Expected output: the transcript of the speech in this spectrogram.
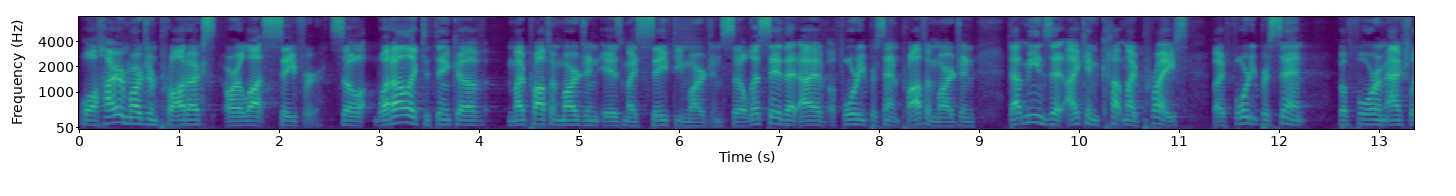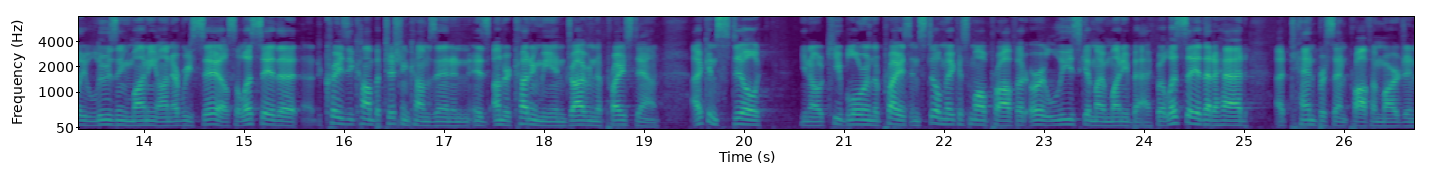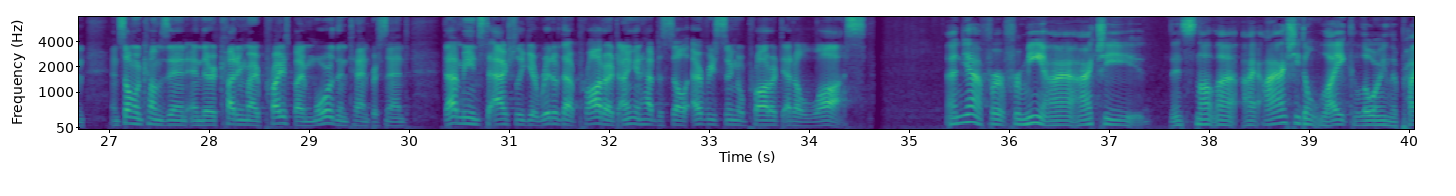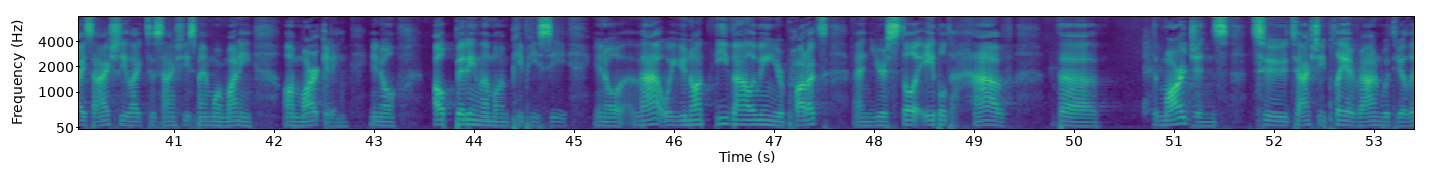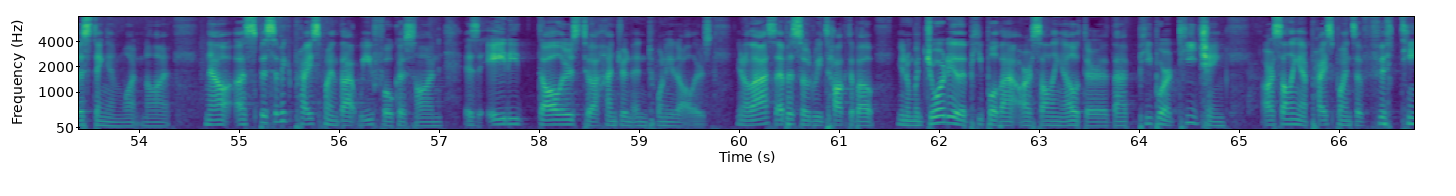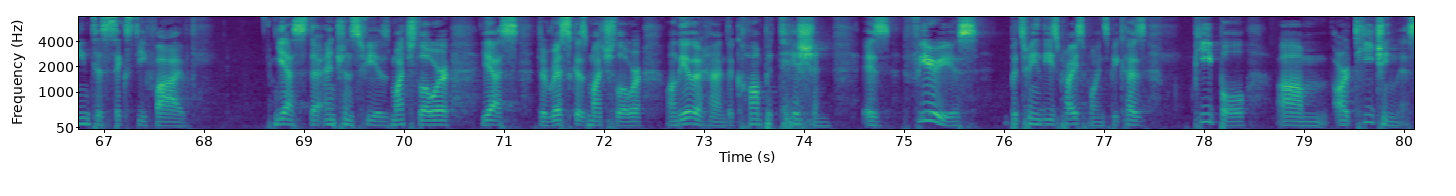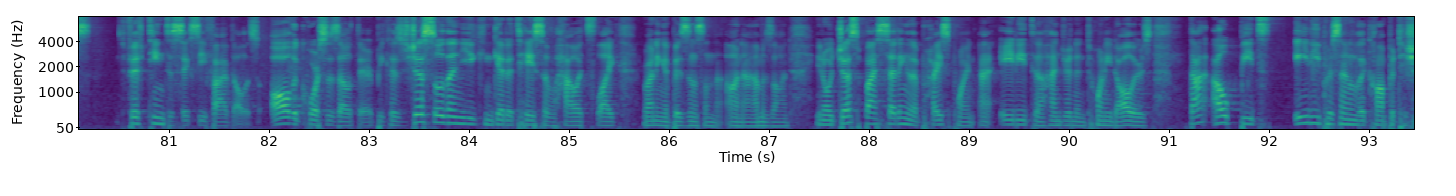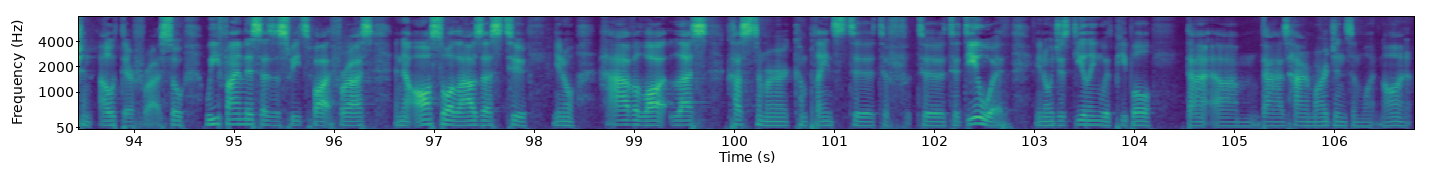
Well higher margin products are a lot safer. So what i like to think of my profit margin is my safety margin. So let's say that I have a 40% profit margin. That means that I can cut my price by 40%, before I'm actually losing money on every sale. So let's say that crazy competition comes in and is undercutting me and driving the price down. I can still you know, keep lowering the price and still make a small profit or at least get my money back. But let's say that I had a 10% profit margin and someone comes in and they're cutting my price by more than 10%. That means to actually get rid of that product, I'm going to have to sell every single product at a loss. And yeah, for, for me, I actually it's not like I, I actually don't like lowering the price. I actually like to actually spend more money on marketing, you know, outbidding them on PPC. You know, that way you're not devaluing your products and you're still able to have the the margins to to actually play around with your listing and whatnot. Now, a specific price point that we focus on is eighty dollars to one hundred and twenty dollars. You know, last episode we talked about you know majority of the people that are selling out there that people are teaching are selling at price points of fifteen to sixty five. Yes, the entrance fee is much lower. Yes, the risk is much lower. On the other hand, the competition is furious between these price points because people um, are teaching this. 15 to 65 dollars all the courses out there because just so then you can get a taste of how it's like running a business on, on amazon you know just by setting the price point at 80 to 120 dollars that outbeats 80% of the competition out there for us. So we find this as a sweet spot for us and it also allows us to, you know, have a lot less customer complaints to to to, to deal with, you know, just dealing with people that um, that has higher margins and whatnot.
